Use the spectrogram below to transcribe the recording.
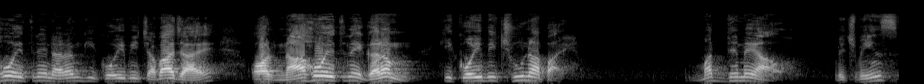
हो इतने नरम कि कोई भी चबा जाए और ना हो इतने गरम कि कोई भी छू ना पाए मध्य में आओ which means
